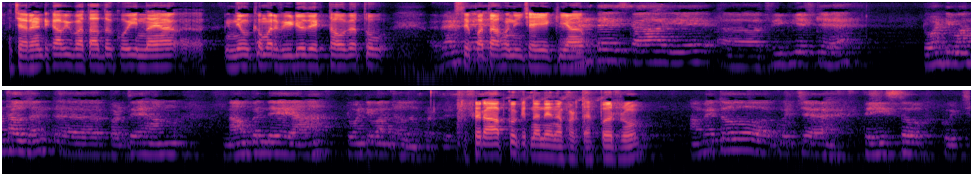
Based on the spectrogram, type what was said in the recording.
अच्छा रेंट का भी बता दो, कोई नया न्यू कमर वीडियो देखता होगा तो उसे पता होनी चाहिए कि यहाँ रेंट है इसका ये थ्री बी एच के है। ट्वेंटी वन थाउज़ेंड पढ़ते हम। नौ बंदे हैं यहाँ ट्वेंटी वन थाउज़ेंड पढ़ते तो फिर आपको कितना देना पड़ता है पर रूम हमें तो कुछ तेईस सौ कुछ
